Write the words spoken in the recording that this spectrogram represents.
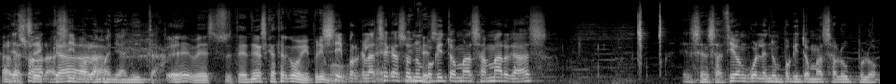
Ahora Eso ahora checa, sí, por la ahora- mañanita. Eh, tendrías que hacer como mi primo. Sí, porque las Eh, checas son un poquito más amargas. En sensación huelen un poquito más a lúpulo,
